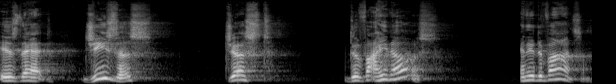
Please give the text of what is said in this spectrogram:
is that Jesus just divide, he knows, and he divides them.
